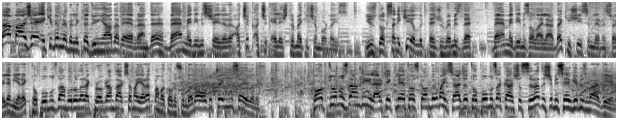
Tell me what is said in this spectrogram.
Ben Bayce, ekibimle birlikte dünyada ve evrende beğenmediğimiz şeyleri açık açık eleştirmek için buradayız. 192 yıllık tecrübemizle beğenmediğimiz olaylarda kişi isimlerini söylemeyerek topuğumuzdan vurularak programda aksama yaratmama konusunda da oldukça iyi sayılırız. Korktuğumuzdan değil, erkekliğe toz kondurmayız. Sadece topuğumuza karşı sıra dışı bir sevgimiz var diyelim.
